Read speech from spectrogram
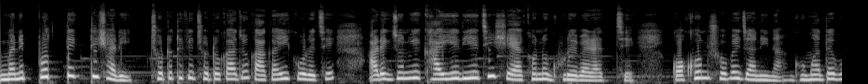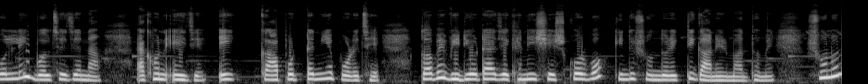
মানে প্রত্যেকটি শাড়ি, ছোট থেকে ছোট কাজও কাকাই করেছে। আরেকজনকে খাইয়ে দিয়েছি, সে এখনও ঘুরে বেড়াচ্ছে। কখন শোবে জানি না, ঘুমাতে বললেই বলছে যে, না, এখন এই যে, এই কাপড়টা নিয়ে পড়েছে। তবে ভিডিওটা আজ এখানেই শেষ করব, কিন্তু সুন্দর একটি গানের মাধ্যমে। শুনুন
